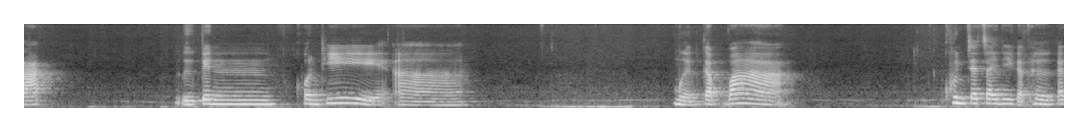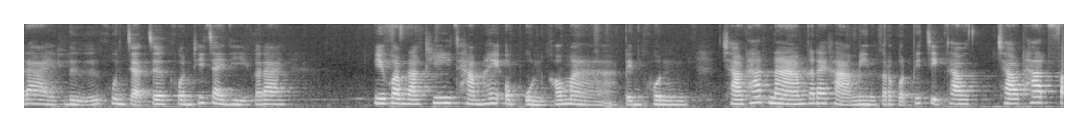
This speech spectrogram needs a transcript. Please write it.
รัก หรือเป็นคนที่เหมือนกับว่า คุณจะใจดีกับเธอก็ได้ หรือคุณจะเจอคนที่ใจดีก็ได้ มีความรักที่ทำให้อบอุ่นเข้ามา เป็นคนชาวธาตุน้ำก็ได้ค่ะ มีนกรกฎพิจิกชาวชาวธาตุไฟ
